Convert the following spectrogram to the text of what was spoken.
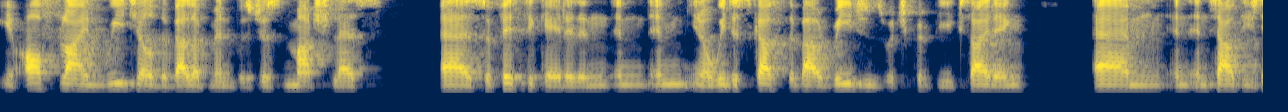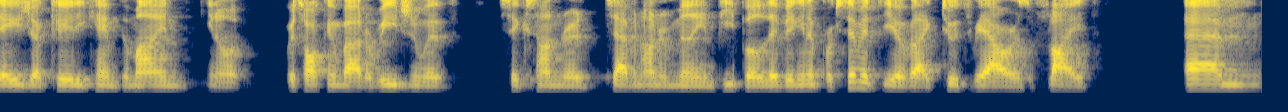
you know, offline retail development was just much less uh, sophisticated. And, and and you know, we discussed about regions which could be exciting, um, and, and Southeast Asia clearly came to mind. You know, we're talking about a region with 600, 700 million people living in a proximity of like two, three hours of flight. Um,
